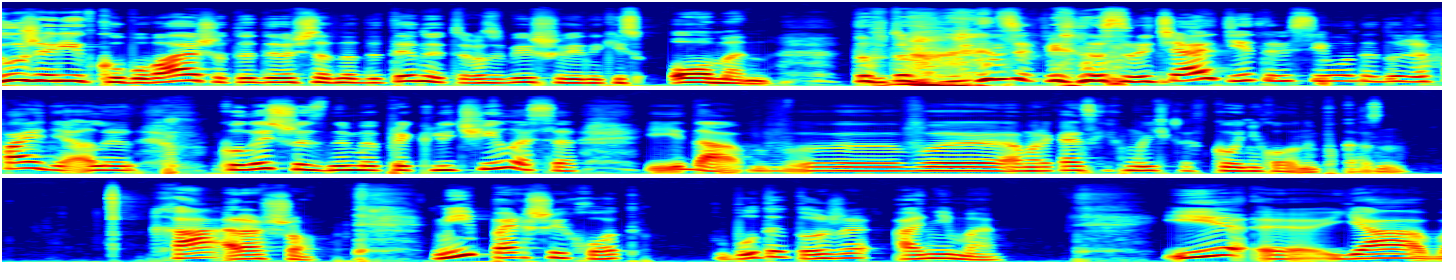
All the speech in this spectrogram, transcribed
Дуже рідко буває, що ти дивишся на дитину і ти розумієш, що він якийсь омен. Тобто, в принципі, зазвичай діти всі вони дуже файні, але колись щось з ними приключилося, і да, в, в американських мультиках такого ніколи не показано. Хорошо. Мій перший ход буде теж аніме. І е, я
